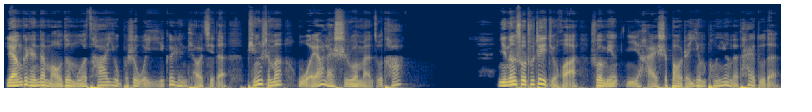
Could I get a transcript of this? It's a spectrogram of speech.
两个人的矛盾摩擦又不是我一个人挑起的，凭什么我要来示弱满足他？你能说出这句话，说明你还是抱着硬碰硬的态度的。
